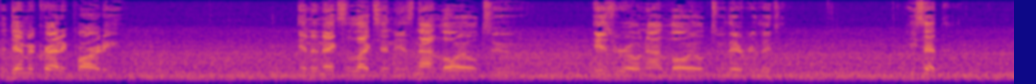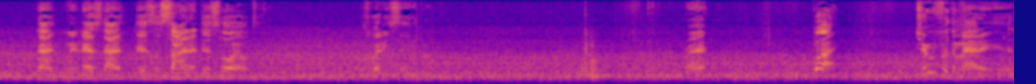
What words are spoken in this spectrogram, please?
the Democratic Party in the next election is not loyal to Israel, not loyal to their religion. He said that. That's not, there's a sign of disloyalty, is what he said. Right? But, truth of the matter is,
